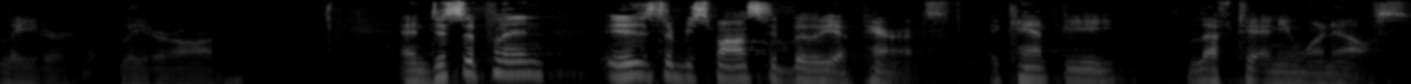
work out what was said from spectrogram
later later on. And discipline is the responsibility of parents. It can't be left to anyone else.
